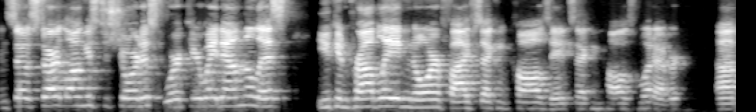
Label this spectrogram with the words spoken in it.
And so start longest to shortest, work your way down the list. You can probably ignore five second calls, eight second calls, whatever. Um,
